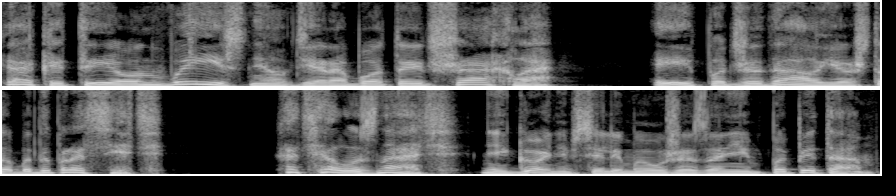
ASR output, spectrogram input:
Как и ты, он выяснил, где работает Шахла, и поджидал ее, чтобы допросить. Хотел узнать, не гонимся ли мы уже за ним по пятам.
